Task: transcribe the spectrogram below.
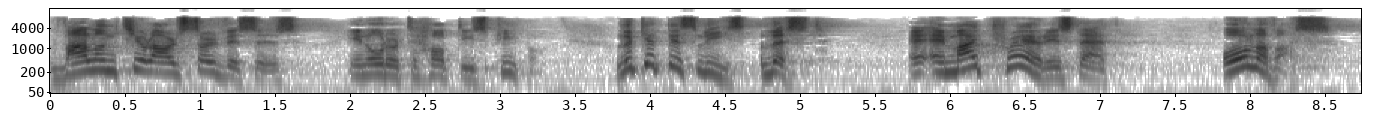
volunteer our services in order to help these people. Look at this list. and my prayer is that all of us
